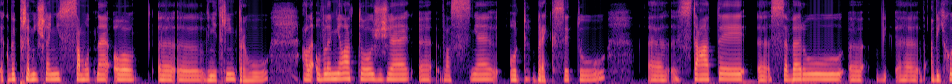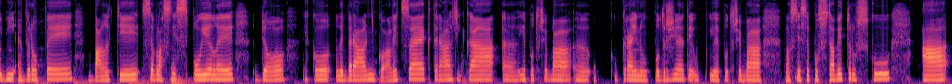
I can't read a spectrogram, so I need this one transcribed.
jakoby přemýšlení samotné o vnitřním trhu, ale ovlivnila to, že vlastně od Brexitu státy severu a východní Evropy, Balti se vlastně spojily do jako liberální koalice, která říká, je potřeba Ukrajinu podržet, je, je potřeba vlastně se postavit Rusku a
